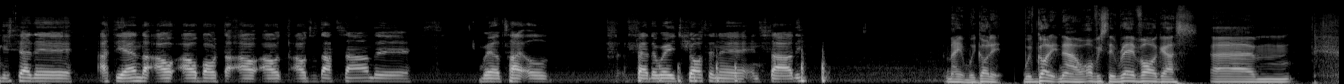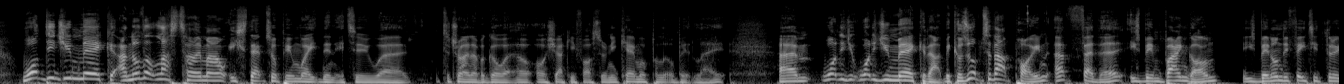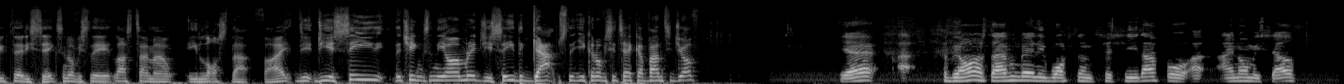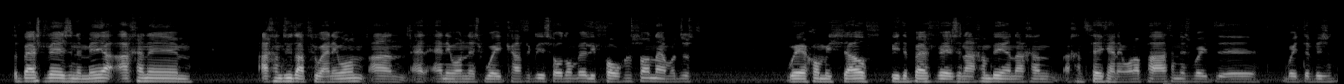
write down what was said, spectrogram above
you said uh, at the end, how, how about that? How, how, how does that sound? Uh, world title f- featherweight shot in uh, in Saudi. mate, we got it. We've got it now. Obviously, Rey Vargas. Um, what did you make? I know that last time out he stepped up in weight, didn't he, to uh, to try and have a go at O- O'Shaquie Foster, and he came up a little bit late. Um, what did you What did you make of that? Because up to that point at feather, he's been bang on. He's been undefeated through 36, and obviously last time out he lost that fight. Do, do you see the chinks in the armory? Do you see the gaps that you can obviously take advantage of? Yeah, uh, to be honest, I haven't really watched them to see that, but I, I know myself, the best version of me. I, I can um, I can do that to anyone and, and anyone this weight category. So I don't really focus on them. I just work on myself, be the best version I can be, and I can I can take anyone apart in this weight uh, weight division.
